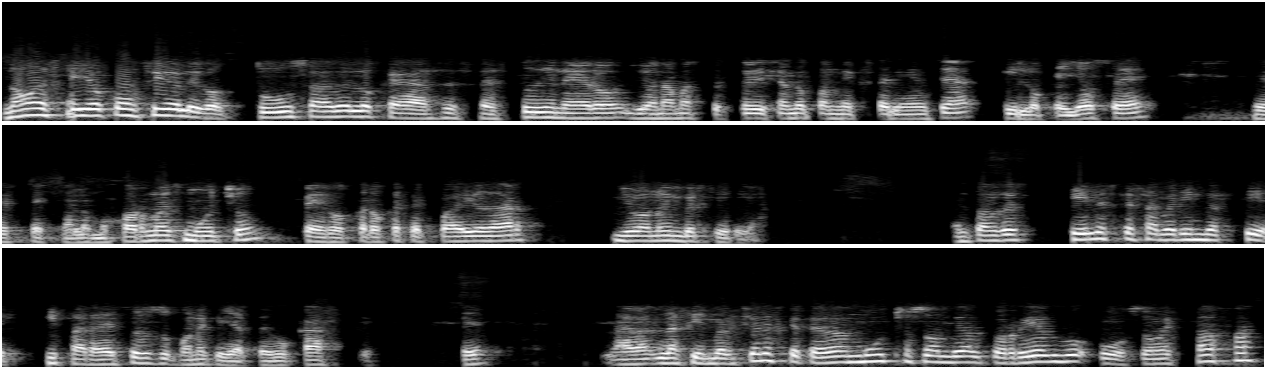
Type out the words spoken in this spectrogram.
No, es que yo confío, le digo, tú sabes lo que haces, es tu dinero, yo nada más te estoy diciendo con mi experiencia y lo que yo sé, este, que a lo mejor no es mucho, pero creo que te puede ayudar, yo no invertiría. Entonces, tienes que saber invertir y para eso se supone que ya te educaste. las inversiones que te dan mucho son de alto riesgo o son estafa,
